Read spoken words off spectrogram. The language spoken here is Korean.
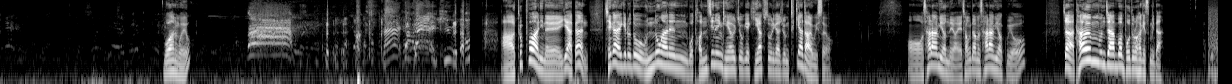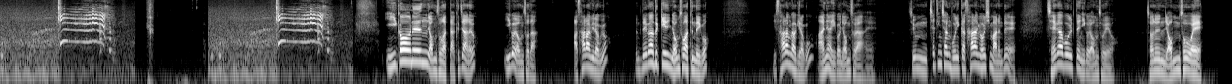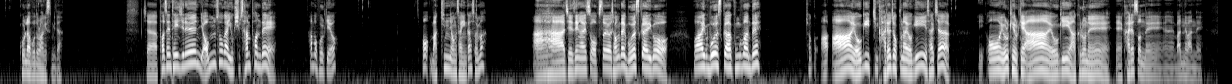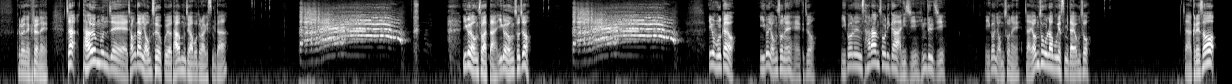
뭐 하는 거예요? 아 투포안이네. 이게 약간 제가 알기로도 운동하는 뭐 던지는 계열 쪽의 기합 소리가 좀 특이하다 알고 있어요. 어 사람이었네요. 예, 정답은 사람이었고요. 자 다음 문제 한번 보도록 하겠습니다 이거는 염소 같다 그지 않아요? 이거 염소다 아 사람이라고요? 내가 듣기엔 염소 같은데 이거? 이 사람 각이라고? 아니야 이건 염소야 예. 지금 채팅창 보니까 사람이 훨씬 많은데 제가 볼 땐 이거 염소예요 저는 염소에 골라보도록 하겠습니다 자 퍼센테이지는 염소가 63%인데 한번 볼게요 어? 막힌 영상인가 설마? 아 재생할 수 없어요. 정답이 뭐였을까요 이거? 와 이거 뭐였을까? 궁금한데? 잠깐 아, 아 여기 지금 가려졌구나 여기 살짝. 이, 어 요렇게 요렇게. 아 여기. 아 그러네. 예, 가렸었네. 예, 맞네 맞네. 그러네 그러네. 자 다음 문제. 정답이 염소였고요. 다음 문제 가보도록 하겠습니다. 이거 염소 같다. 이거 염소죠? 이거 뭘까요? 이건 염소네. 예, 그죠? 이거는 사람 소리가 아니지. 힘들지. 이건 염소네. 자 염소 골라보겠습니다. 염소. 자 그래서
